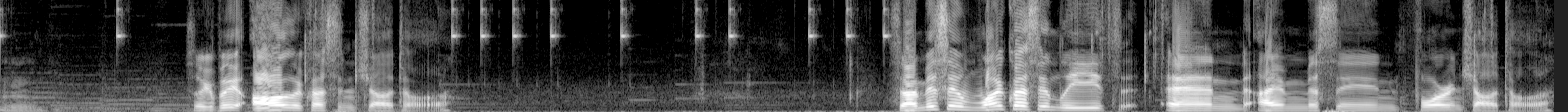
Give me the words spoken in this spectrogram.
Hmm. So complete all the quests in Shatolla. So I'm missing one quest in Lethe, and I'm missing four in Shatolla.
